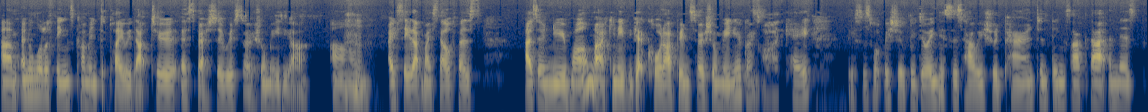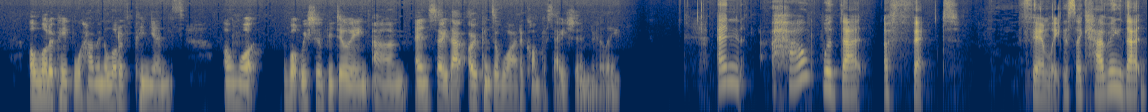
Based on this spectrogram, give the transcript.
Um, and a lot of things come into play with that too, especially with social media. Um, Mhm. I see that myself as as a new mum. I can even get caught up in social media, going, "Oh, okay, this is what we should be doing. This is how we should parent, and things like that." And there's a lot of people having a lot of opinions on what what we should be doing, um, and so that opens a wider conversation, really. And how would that affect families? Like having that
